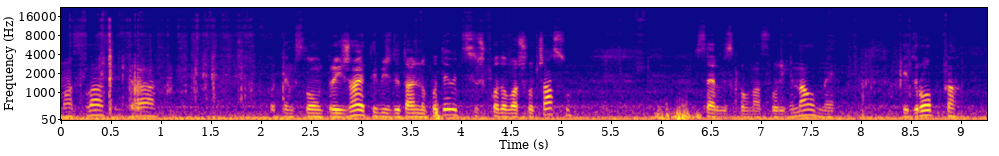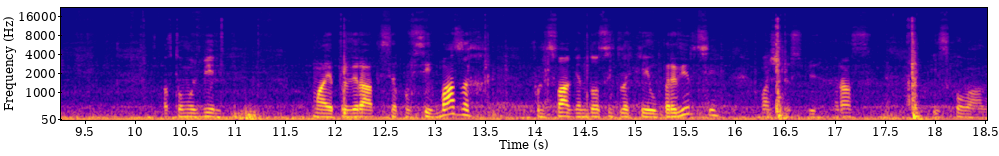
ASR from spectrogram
Масла, фільтра. Одним словом, приїжджайте, більш детально подивитися, шкода вашого часу. Сервіска у нас оригінал, не підробка. Автомобіль має провіратися по всіх базах. Volkswagen досить легкий у перевірці. Бачите собі, раз і сховали.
